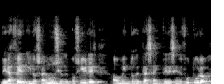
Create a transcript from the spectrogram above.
de la Fed y los anuncios de posibles aumentos de tasa de interés en el futuro,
